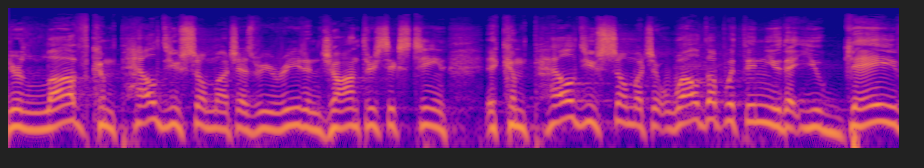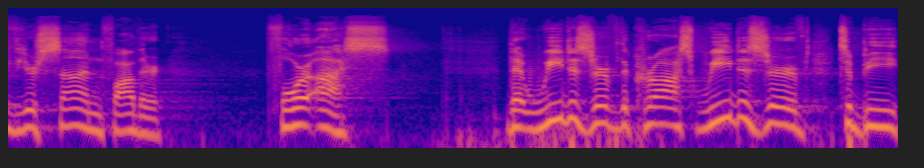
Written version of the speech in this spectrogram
Your love compelled you so much as we read in John 3:16. It compelled you so much, it welled up within you that you gave your son, Father, for us. That we deserved the cross, we deserved to be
